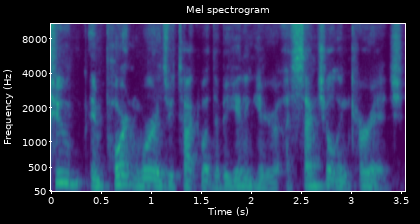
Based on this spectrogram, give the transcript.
two important words we talked about at the beginning here: essential and courage.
